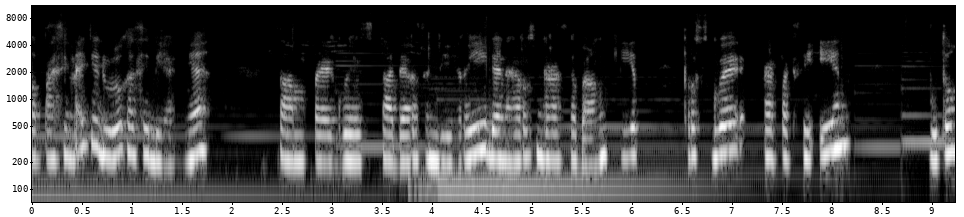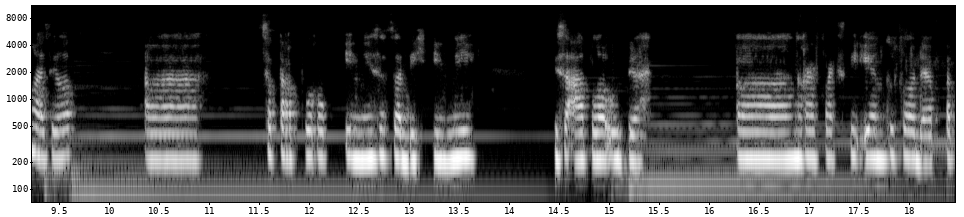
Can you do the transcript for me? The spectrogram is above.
lepasin aja dulu kesedihannya sampai gue sadar sendiri dan harus ngerasa bangkit. Terus gue refleksiin, butuh nggak sih lo eh, seterpuruk ini, sesedih ini, di saat lo udah eh, ngerefleksiin, terus lo dapet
